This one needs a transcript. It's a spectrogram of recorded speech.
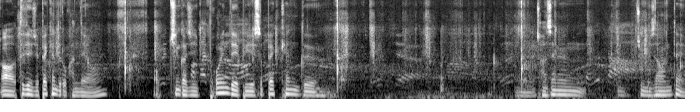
아 드디어 이제 백핸드로 갔네요. 어, 지금까지 포핸드에 비해서 백핸드 음, 자세는 좀 이상한데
